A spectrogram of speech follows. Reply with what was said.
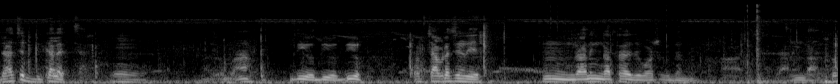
হয়ে বিকালের চার। দিও দিও দিও। সব চাপড়া চিংড়ি। হুম রানিং গাথা হয়ে যাবে অসুবিধা নেই রানিং তো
